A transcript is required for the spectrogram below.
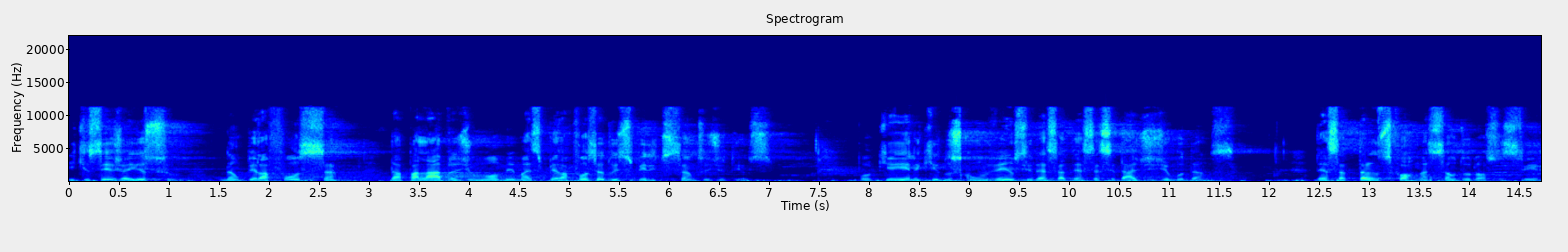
E que seja isso não pela força da palavra de um homem, mas pela força do Espírito Santo de Deus. Porque é ele que nos convence dessa necessidade de mudança, dessa transformação do nosso ser.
